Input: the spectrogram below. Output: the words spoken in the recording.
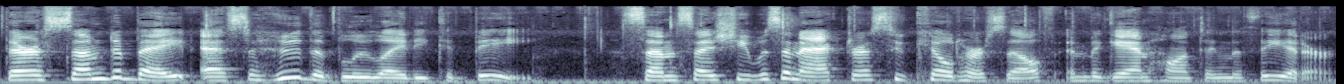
There is some debate as to who the Blue Lady could be. Some say she was an actress who killed herself and began haunting the theater.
